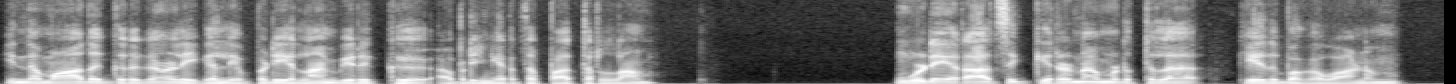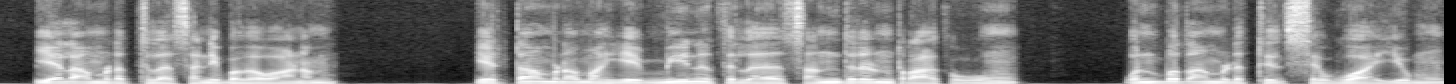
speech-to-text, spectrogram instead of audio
இந்த மாத கிரகநிலைகள் எப்படியெல்லாம் இருக்குது அப்படிங்கிறத பார்த்துடலாம். உங்களுடைய ராசிக்கு இரண்டாம் இடத்துல கேது பகவானும் ஏழாம் இடத்துல சனி பகவானும் எட்டாம் இடமாகிய மீனத்தில் சந்திரன் ராகவும் ஒன்பதாம் இடத்தில் செவ்வாயும்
